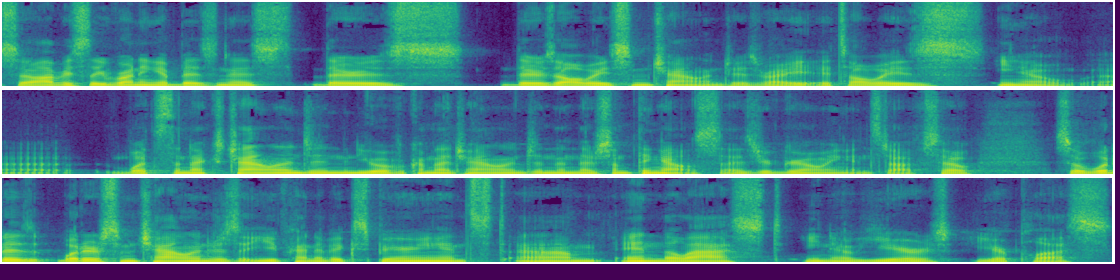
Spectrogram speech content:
so obviously running a business, there's there's always some challenges, right? It's always you know uh, what's the next challenge, and then you overcome that challenge, and then there's something else as you're growing and stuff. So so what is what are some challenges that you've kind of experienced um, in the last you know years year plus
